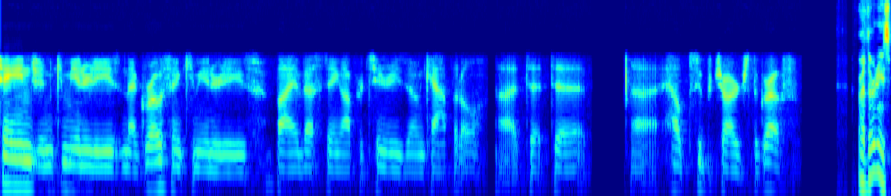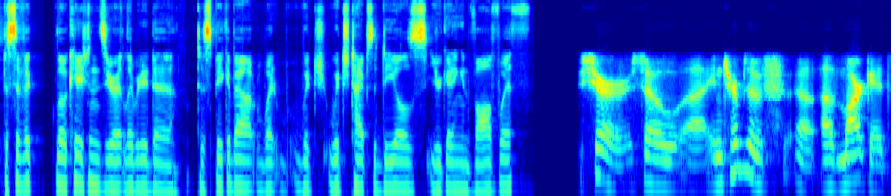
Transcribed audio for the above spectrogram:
change in communities and that growth in communities by investing opportunity zone capital uh, to, to uh, help supercharge the growth. Are there any specific locations you're at liberty to, to speak about? What which which types of deals you're getting involved with? Sure. So uh, in terms of uh, of markets,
